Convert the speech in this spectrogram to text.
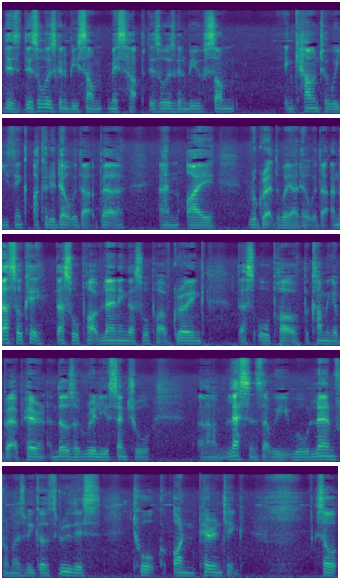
there's there's always going to be some mishap. There's always going to be some encounter where you think I could have dealt with that better and I regret the way I dealt with that. And that's okay. That's all part of learning, that's all part of growing, that's all part of becoming a better parent. And those are really essential um, lessons that we will learn from as we go through this talk on parenting. So,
